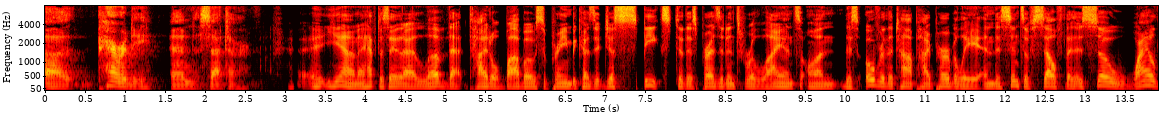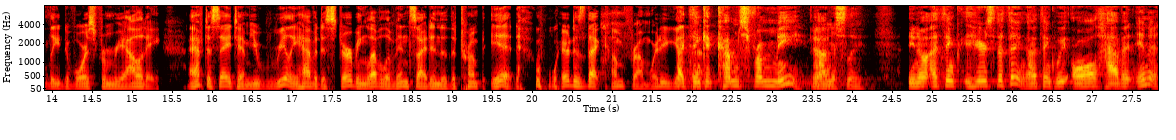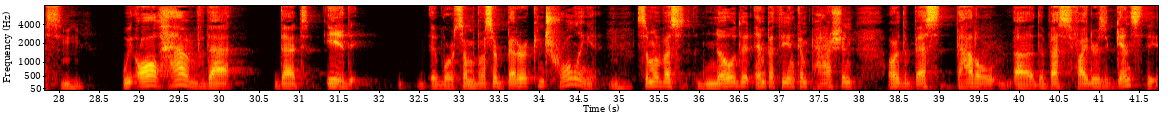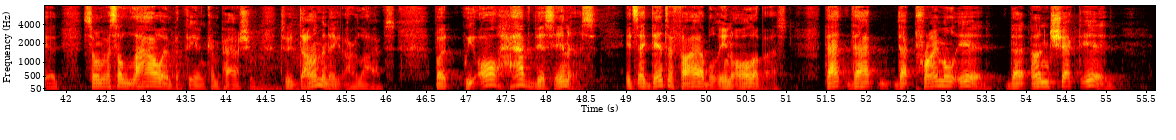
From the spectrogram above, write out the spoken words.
uh, parody and satire. Uh, yeah, and I have to say that I love that title, Bobo Supreme, because it just speaks to this president's reliance on this over the top hyperbole and this sense of self that is so wildly divorced from reality. I have to say, Tim, you really have a disturbing level of insight into the Trump id. Where does that come from? Where do you get I that? think it comes from me, yeah. honestly. You know, I think here's the thing. I think we all have it in us. Mm -hmm. We all have that that id where some of us are better at controlling it. Mm-hmm. Some of us know that empathy and compassion are the best battle, uh, the best fighters against the id. Some of us allow empathy and compassion to dominate our lives. But we all have this in us. It's identifiable in all of us. That, that, that primal id, that unchecked id,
